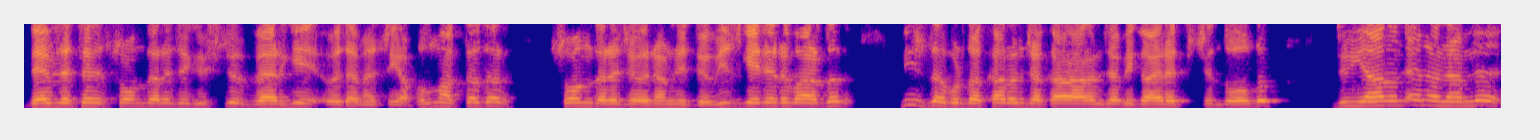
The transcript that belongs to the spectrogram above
Devlete son derece güçlü vergi ödemesi yapılmaktadır. Son derece önemli döviz geliri vardır. Biz de burada karınca kararınca bir gayret içinde olduk. Dünyanın en önemli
